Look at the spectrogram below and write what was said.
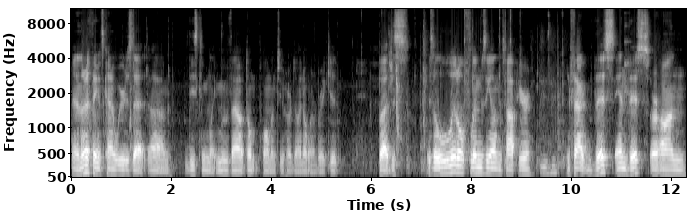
and another thing that's kind of weird is that um, these can like move out. Don't pull them on too hard though. I don't want to break it. But this is a little flimsy on the top here. Mm -hmm. In fact, this and this are on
